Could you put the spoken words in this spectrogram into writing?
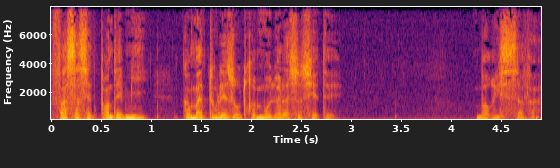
face à cette pandémie comme à tous les autres maux de la société. Boris Savin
